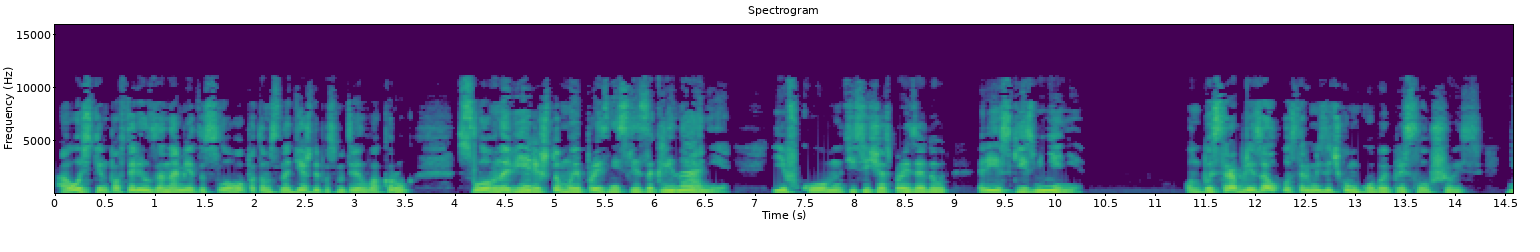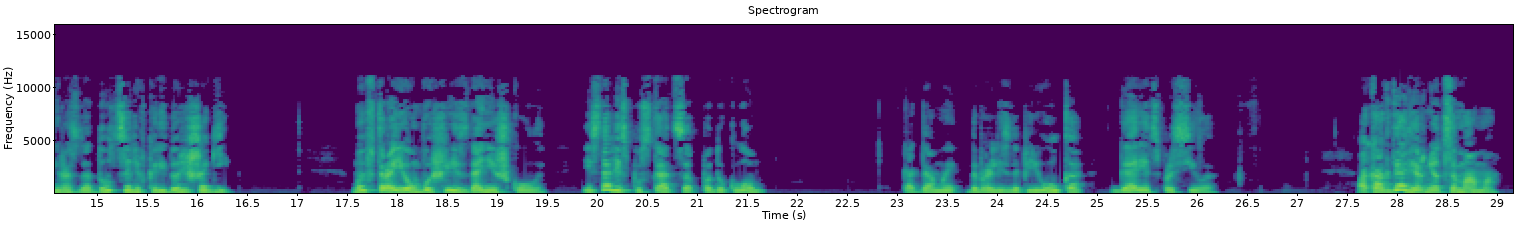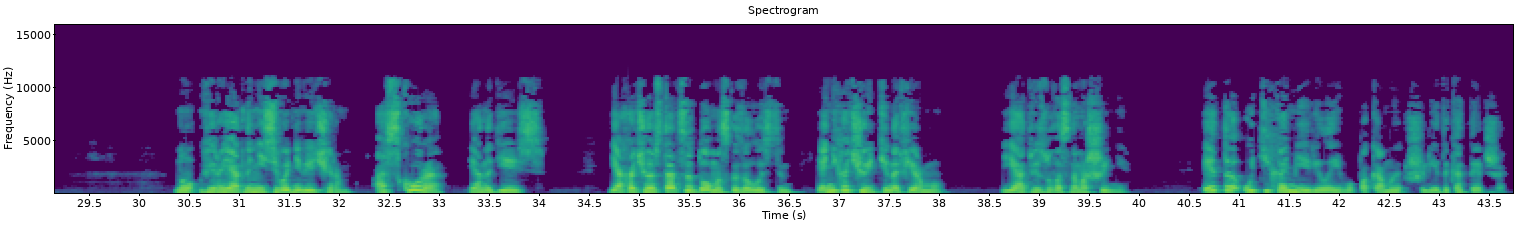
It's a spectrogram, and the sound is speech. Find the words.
а Остин повторил за нами это слово, потом с надеждой посмотрел вокруг, словно веря, что мы произнесли заклинание, и в комнате сейчас произойдут резкие изменения. Он быстро облизал острым язычком губы, прислушиваясь, не раздадутся ли в коридоре шаги мы втроем вышли из здания школы и стали спускаться под уклон. Когда мы добрались до переулка, Гарриет спросила. «А когда вернется мама?» «Ну, вероятно, не сегодня вечером. А скоро, я надеюсь». «Я хочу остаться дома», — сказал Остин. «Я не хочу идти на ферму. Я отвезу вас на машине». Это утихомирило его, пока мы шли до коттеджа.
